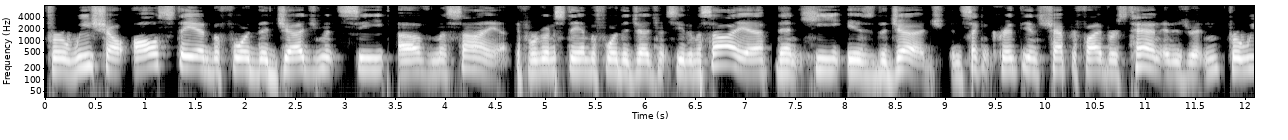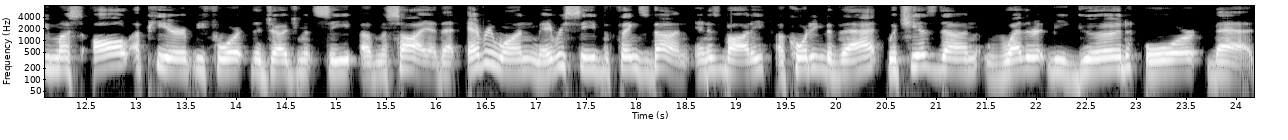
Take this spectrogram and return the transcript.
For we shall all stand before the judgment seat of Messiah. If we're going to stand before the judgment seat of Messiah, then he is the judge. In 2 Corinthians chapter 5 verse 10 it is written, For we must all appear before the judgment seat of Messiah, that everyone may receive the things done in his body according to that which he has done, whether it be good or bad.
